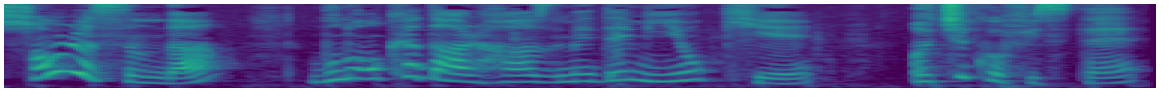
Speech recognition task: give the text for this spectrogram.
Sonrasında bunu o kadar hazmedemiyor ki açık ofiste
